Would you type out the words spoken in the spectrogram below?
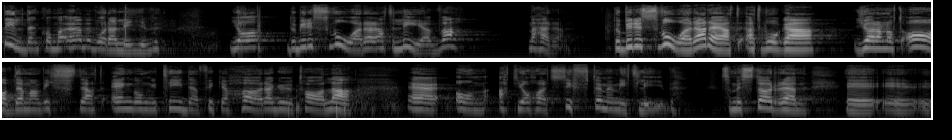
bilden komma över våra liv, ja, då blir det svårare att leva med Herren. Då blir det svårare att, att våga göra något av det man visste att en gång i tiden fick jag höra Gud tala eh, om att jag har ett syfte med mitt liv som är större än eh, eh,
